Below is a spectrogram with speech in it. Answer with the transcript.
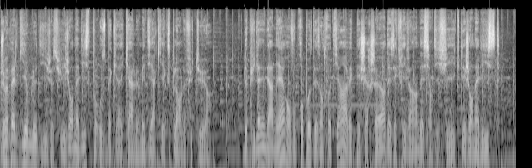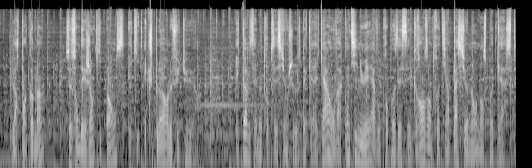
Je m'appelle Guillaume Ledy, je suis journaliste pour Ouzbek Erika, le média qui explore le futur. Depuis l'année dernière, on vous propose des entretiens avec des chercheurs, des écrivains, des scientifiques, des journalistes. Leur point commun? Ce sont des gens qui pensent et qui explorent le futur. Et comme c'est notre obsession chez Ouzbek Erika, on va continuer à vous proposer ces grands entretiens passionnants dans ce podcast.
